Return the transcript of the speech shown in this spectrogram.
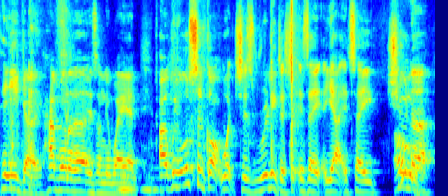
here you go. Have one of those on your way in. Uh, we also got, which is really delicious, is a yeah, it's a tuna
